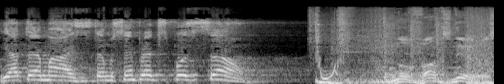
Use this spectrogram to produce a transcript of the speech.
e até mais. Estamos sempre à disposição. No Vox News,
